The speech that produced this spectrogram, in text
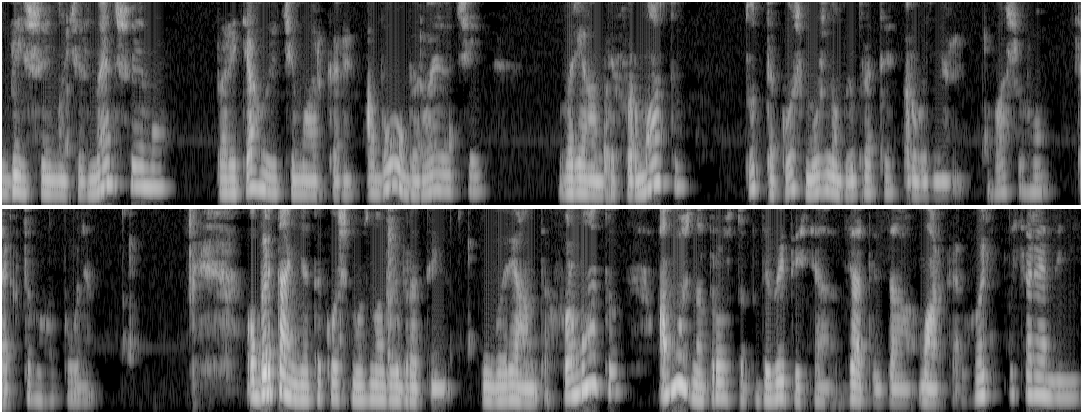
збільшуємо чи зменшуємо, перетягуючи маркери або обираючи варіанти формату. Тут також можна вибрати розміри вашого текстового поля. Обертання також можна вибрати у варіантах формату, а можна просто подивитися, взяти за маркер вгорі посередині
